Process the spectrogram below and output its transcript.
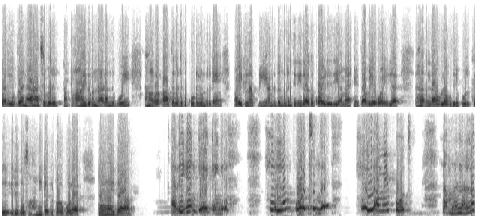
பாரு எவ்வளவு நேரம் ஆச்சு பேரு. நான் பாதி தூரம் நடந்து போய் அவங்கள பாத்துக்கிட்டு கூட்டிட்டு வந்திருக்கேன். வயிற்றுல அப்படியே அங்கிட்டு இங்கிட்டும் தெரியுதாக கோயில் தெரியாம வித்தாபிரிய கோயில இந்தா உள்ள உதிரி பூ இருக்கு. இது ஏதோ சாமி கேட்டிருப்பாங்க போல. டைம் ஆயிட்டா? அது ஏன் எல்லாம் போச்சுங்க. எல்லாமே போச்சு. நம்மள நல்லா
